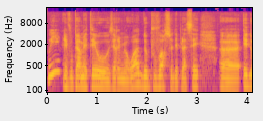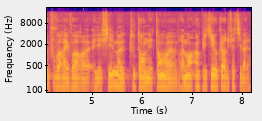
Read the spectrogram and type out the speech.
oui. Et vous permettez aux Érimurois de pouvoir se déplacer euh, et de pouvoir aller voir euh, les films tout en étant euh, vraiment impliqués au cœur du festival.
